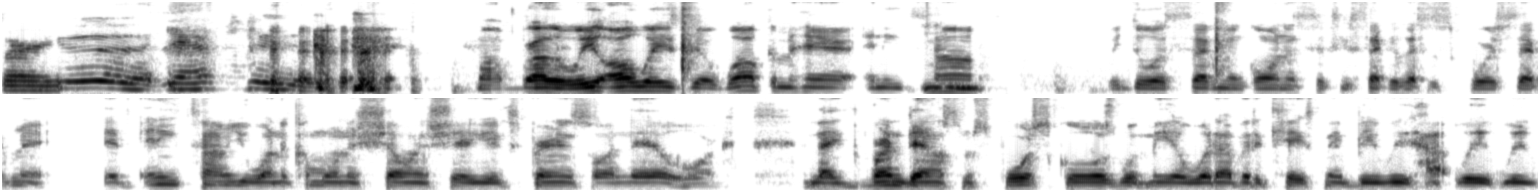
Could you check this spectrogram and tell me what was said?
right. Good. That's good. my brother, we always get welcome here anytime. Mm-hmm we do a segment going in 60 seconds. That's a sports segment. If anytime you want to come on the show and share your experience on there or like run down some sports scores with me or whatever the case may be, we we we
